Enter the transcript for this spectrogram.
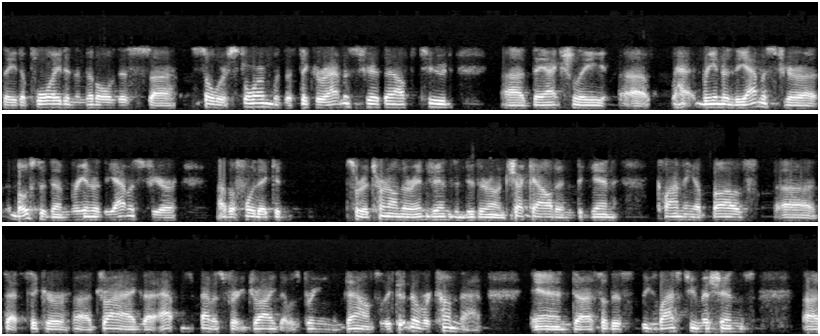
they deployed in the middle of this uh, solar storm with a thicker atmosphere at that altitude, uh, they actually uh, re-entered the atmosphere. Uh, most of them re-entered the atmosphere uh, before they could sort of turn on their engines and do their own checkout and begin climbing above uh, that thicker uh, drag, that atmospheric drag that was bringing them down. So they couldn't overcome that. And uh, so this these last two missions, uh,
